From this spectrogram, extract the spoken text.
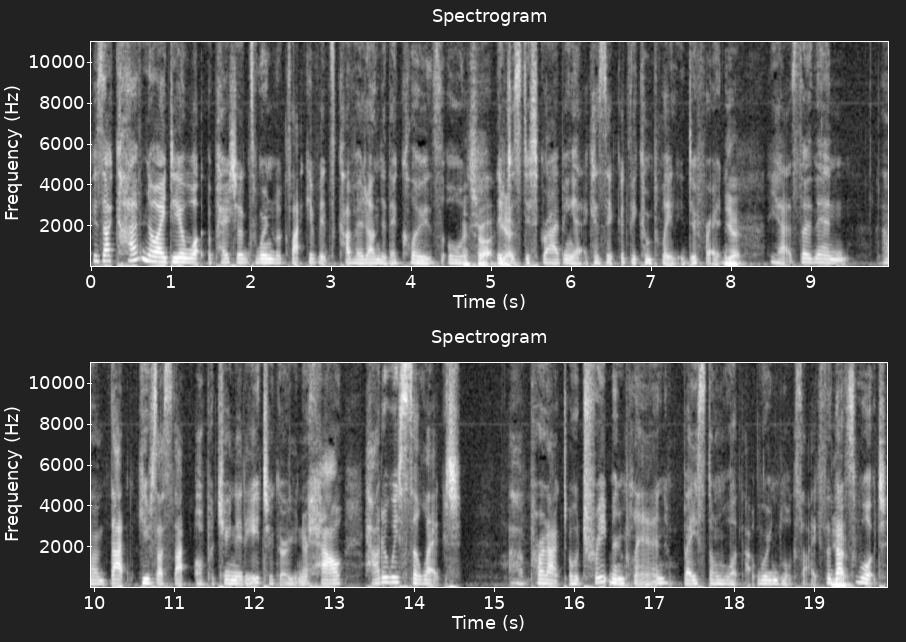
Because I have no idea what a patient's wound looks like if it's covered under their clothes or right, they're yeah. just describing it because it could be completely different. Yeah. Yeah, so then um, that gives us that opportunity to go, you know, how how do we select a product or treatment plan based on what that wound looks like? So Yeah. that's what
